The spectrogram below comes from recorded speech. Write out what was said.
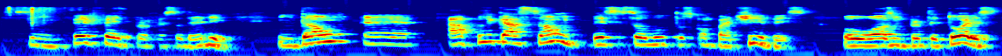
Sim, perfeito, professor Deli. Então, é, a aplicação desses solutos compatíveis ou osmoprotetores,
